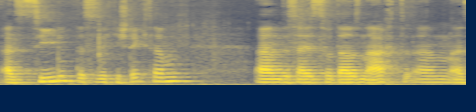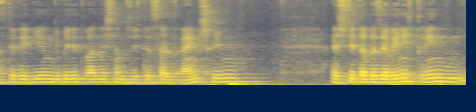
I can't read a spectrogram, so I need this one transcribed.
als Ziel, das sie sich gesteckt haben. Ähm, das heißt 2008, ähm, als die Regierung gebildet worden ist, haben sie sich das halt reingeschrieben es steht aber sehr wenig drin.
